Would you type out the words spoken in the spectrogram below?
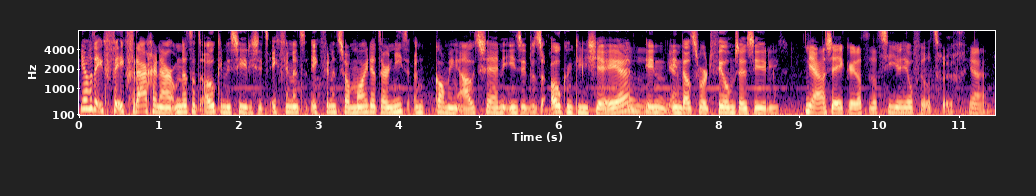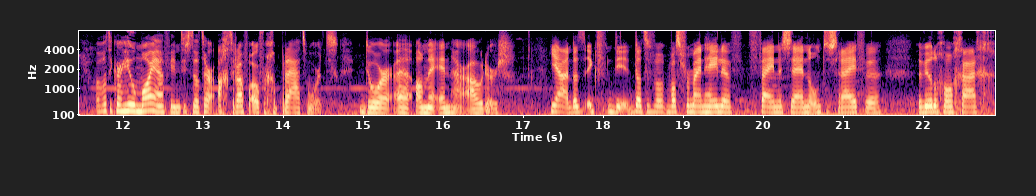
Ja, want ik, ik vraag ernaar, omdat het ook in de serie zit. Ik vind, het, ik vind het zo mooi dat er niet een coming-out scène in zit. Dat is ook een cliché, hè? Mhm, In, ja. in dat soort films en series. Ja, zeker. Dat, dat zie je heel veel terug. Ja. Maar wat ik er heel mooi aan vind, is dat er achteraf over gepraat wordt. Door eh, Anne en haar ouders. Ja, dat, ik, dat was voor mij een hele fijne scène om te schrijven. We wilden gewoon graag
